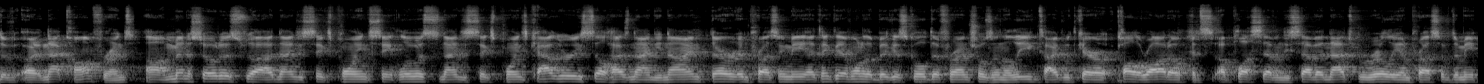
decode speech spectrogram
uh, in that conference. Um, Minnesota's uh, 96 points, St. Louis 96 points. Calgary still has 99. They're impressing me. I think they have one of the biggest goal differentials in the league, tied with Colorado. It's a plus 77. That's really impressive to me.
